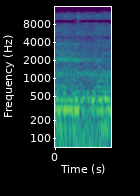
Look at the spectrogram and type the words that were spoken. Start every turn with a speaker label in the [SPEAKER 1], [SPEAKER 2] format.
[SPEAKER 1] Amen.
